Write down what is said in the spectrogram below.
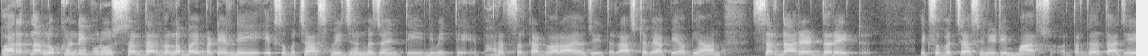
ભારતના લોખંડી પુરુષ સરદાર વલ્લભભાઈ પટેલની એકસો પચાસમી જન્મ જયંતિ નિમિત્તે ભારત સરકાર દ્વારા આયોજિત રાષ્ટ્રવ્યાપી અભિયાન સરદાર એટ ધ રેટ એકસો પચાસ યુનિટી માર્ચ અંતર્ગત આજે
